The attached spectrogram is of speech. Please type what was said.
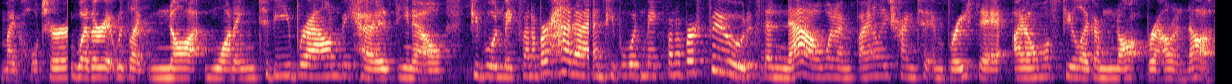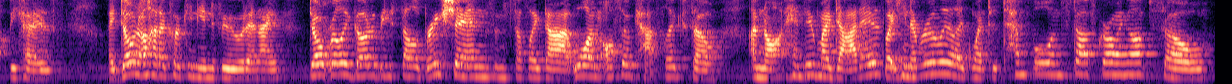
my culture whether it was like not wanting to be brown because you know people would make fun of our henna and people would make fun of our food then now when i'm finally trying to embrace it i almost feel like i'm not brown enough because I don't know how to cook Indian food and I don't really go to these celebrations and stuff like that. Well, I'm also Catholic, so I'm not Hindu. My dad is, but he never really like went to temple and stuff growing up, so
